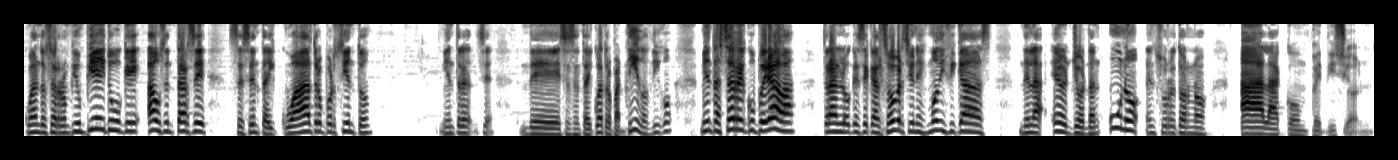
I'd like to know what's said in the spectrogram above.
cuando se rompió un pie y tuvo que ausentarse 64% mientras de 64 partidos, digo, mientras se recuperaba tras lo que se calzó versiones modificadas de la Air Jordan 1 en su retorno a la competición.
